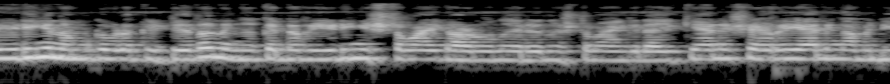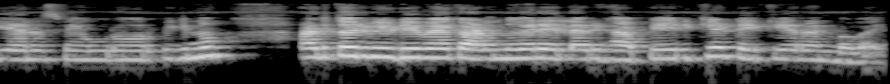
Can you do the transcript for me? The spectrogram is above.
റീഡിംഗ് നമുക്ക് ഇവിടെ കിട്ടിയത്. നിങ്ങൾക്ക് എന്റെ റീഡിംഗ് ഇഷ്ടമായി കാണുമെന്ന് കരുതുന്നു. ഇഷ്ടമായെങ്കിൽ ലൈക്ക് ചെയ്യാനും ഷെയർ ചെയ്യാനും കമന്റ് ചെയ്യാനും സ്നേഹപൂർവം ഓർപ്പിക്കുന്നു. അടുത്തൊരു വീഡിയോയുമായി കാണുന്നവരെ എല്ലാവരും ഹാപ്പി ആയിരിക്കുക. ടേക്ക് കെയർ ആൻഡ് ബൈ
